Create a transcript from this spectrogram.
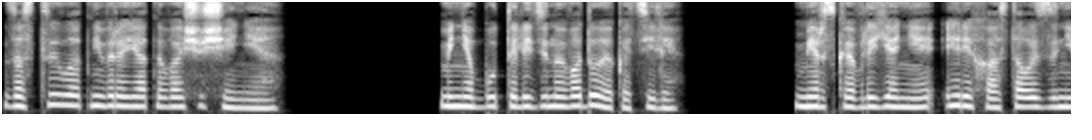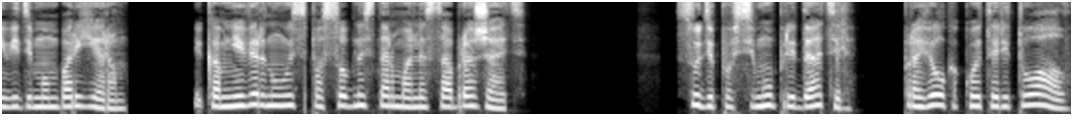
застыла от невероятного ощущения. Меня будто ледяной водой окатили. Мерзкое влияние Эриха осталось за невидимым барьером, и ко мне вернулась способность нормально соображать. Судя по всему, предатель провел какой-то ритуал.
